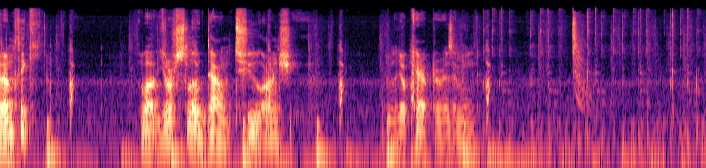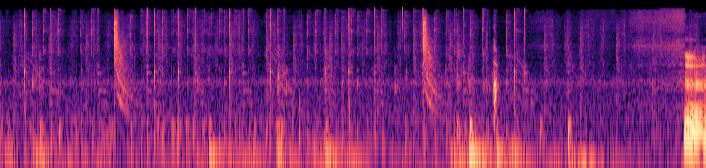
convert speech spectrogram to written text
I don't think... Well, you're slowed down too, aren't you? Well, your character is, I mean. Hmm.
